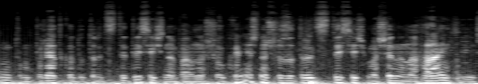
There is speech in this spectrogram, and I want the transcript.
ну, там, порядка до 30 тисяч, напевно. Що, звісно, що за 30 тисяч машина на гарантії.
